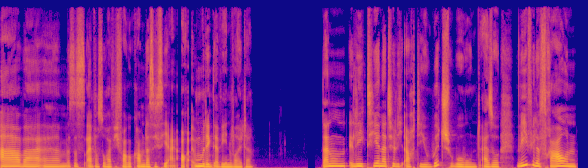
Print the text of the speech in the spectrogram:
Aber ähm, es ist einfach so häufig vorgekommen, dass ich sie auch unbedingt erwähnen wollte. Dann liegt hier natürlich auch die Witch Wound. Also wie viele Frauen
